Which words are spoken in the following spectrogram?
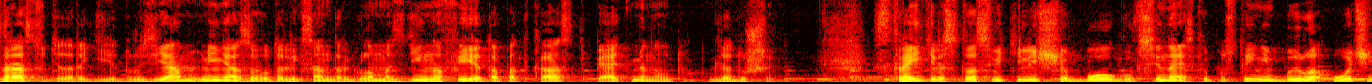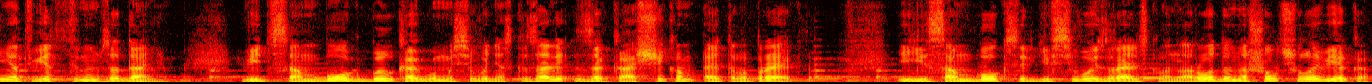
Здравствуйте, дорогие друзья. Меня зовут Александр Гламоздинов, и это подкаст «Пять минут для души». Строительство святилища Богу в Синайской пустыне было очень ответственным заданием. Ведь сам Бог был, как бы мы сегодня сказали, заказчиком этого проекта. И сам Бог среди всего израильского народа нашел человека,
